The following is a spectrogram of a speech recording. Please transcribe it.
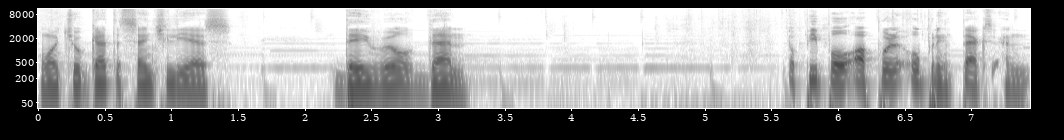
And what you get essentially is they will then The people are opening packs and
